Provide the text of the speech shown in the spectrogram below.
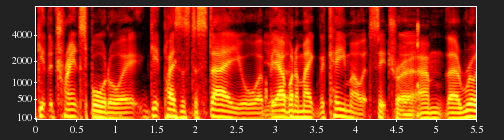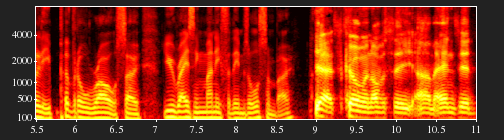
get the transport or get places to stay or be able to make the chemo, etc. Yeah. Um, they're really pivotal role. So you raising money for them is awesome, bro. Yeah, it's cool, and obviously um, ANZ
